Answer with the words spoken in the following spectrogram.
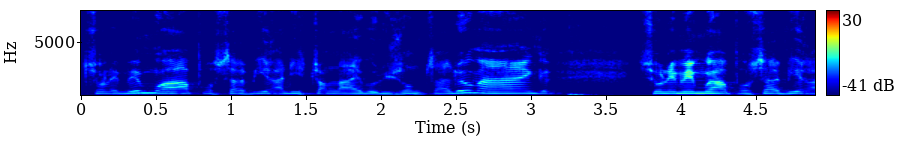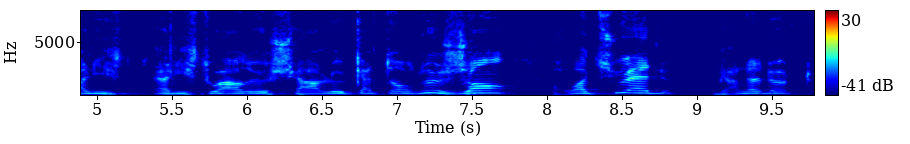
sur les mémoires pour servir à l'histoire de la Révolution de Saint-Domingue, sur les mémoires pour servir à l'histoire de Charles XIV de Jean, roi de Suède, Bernadotte,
